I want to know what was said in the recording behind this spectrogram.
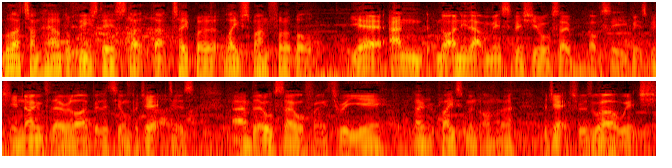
Well, that's unheard of these days. That that type of lifespan for a bulb. Yeah, and not only that, Mitsubishi are also obviously Mitsubishi are known for their reliability on projectors, um, but they're also offering a three-year loan replacement on the projector as well, which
